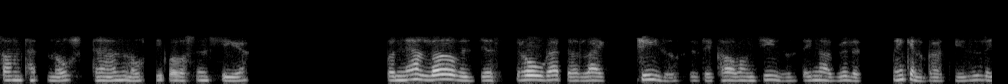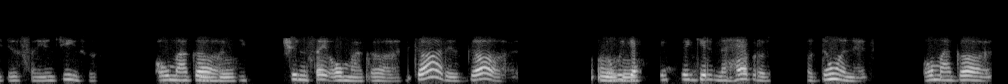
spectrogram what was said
sometimes, most times, most people are sincere. But now love is just thrown out there like Jesus, if they call on Jesus. They're not really thinking about Jesus. They're just saying Jesus. Oh my God. Mm-hmm. You shouldn't say, oh my God. God is God. Mm-hmm. But we got we get in the habit of, of doing it. Oh my God.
